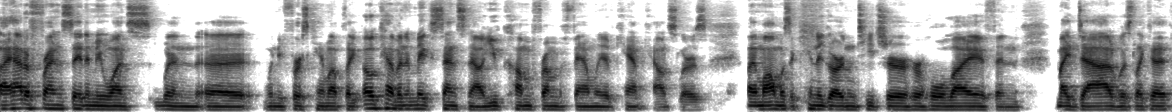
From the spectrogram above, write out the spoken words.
I had a friend say to me once when uh, when he first came up, like, "Oh, Kevin, it makes sense now. You come from a family of camp counselors." My mom was a kindergarten teacher her whole life, and my dad was like a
